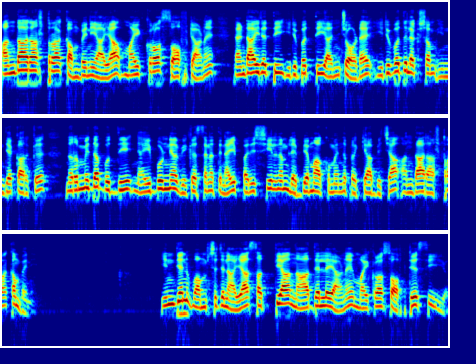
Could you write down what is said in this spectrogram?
അന്താരാഷ്ട്ര കമ്പനിയായ മൈക്രോസോഫ്റ്റ് ആണ് രണ്ടായിരത്തി ഇരുപത്തി അഞ്ചോടെ ഇരുപത് ലക്ഷം ഇന്ത്യക്കാർക്ക് നിർമ്മിത ബുദ്ധി നൈപുണ്യ വികസനത്തിനായി പരിശീലനം ലഭ്യമാക്കുമെന്ന് പ്രഖ്യാപിച്ച അന്താരാഷ്ട്ര കമ്പനി. ഇന്ത്യൻ വംശജനായ സത്യ നാദല്ലയാണ് മൈക്രോസോഫ്റ്റ് സിഇഒ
